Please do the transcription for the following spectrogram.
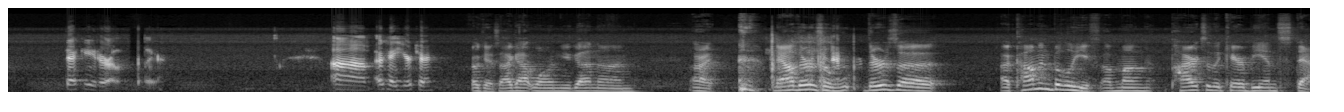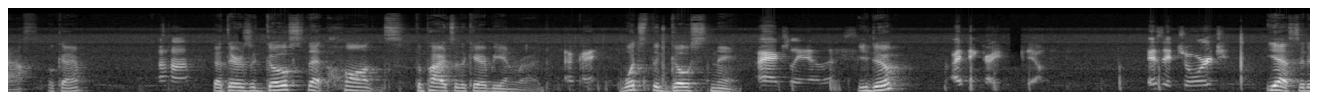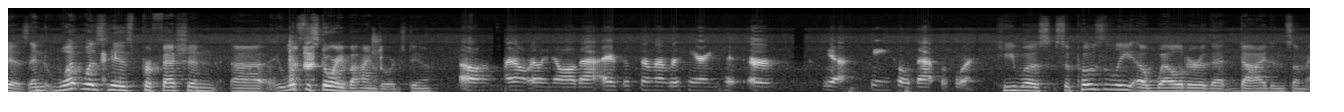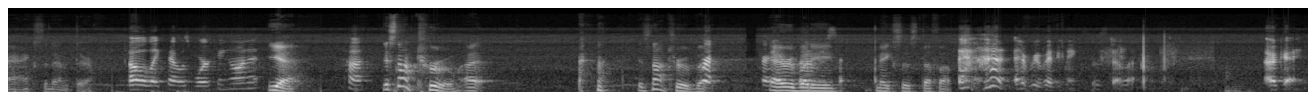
decade earlier. Um, okay, your turn. Okay, so I got one, you got none. All right. now there's a there's a a common belief among Pirates of the Caribbean staff, okay, Uh-huh. that there's a ghost that haunts the Pirates of the Caribbean ride. Okay. What's the ghost's name? I actually know this. You do? I think I do. Is it George? Yes, it is. And what was his profession? Uh, what's the story behind George? Do you know? Oh, I don't really know all that. I just remember hearing it, or, yeah, being told that before. He was supposedly a welder that died in some accident there. Oh, like that was working on it? Yeah, Huh. it's not true. I, it's not true, but Right, right. everybody makes this stuff up. Everybody makes this stuff up. Okay.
